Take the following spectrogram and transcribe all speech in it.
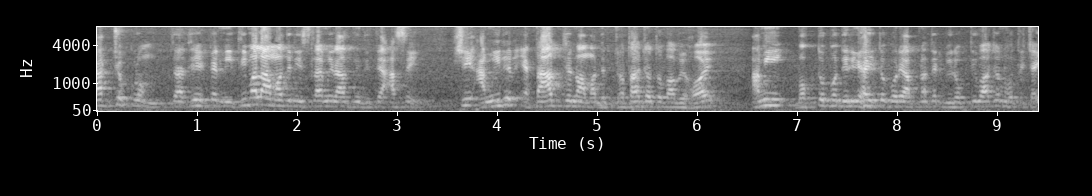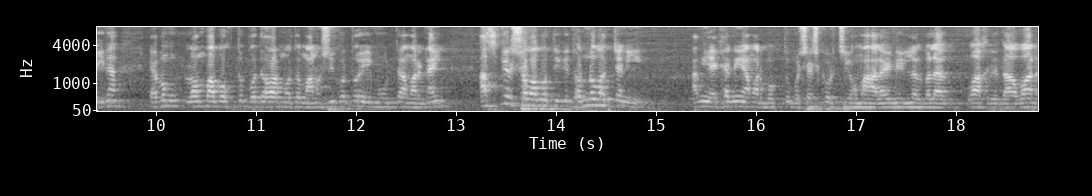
কার্যক্রম, যা যে একটা নীতিমালা আমাদের ইসলামী রাজনীতিতে আছে, সেই আমিরের এতাহাত যেন আমাদের যথাযথভাবে হয় আমি বক্তব্য দীর্ঘায়িত করে আপনাদের বিরক্তিভাজন হতে চাই না এবং লম্বা বক্তব্য দেওয়ার মতো মানসিকতা এই মুহূর্তে আমার নাই। আজকের সভাপতিকে ধন্যবাদ জানিয়ে আমি এখানেই আমার বক্তব্য শেষ করছি। হোমা আলাইনুল্লাহ বালাগ ওয়াখরে দাওয়ান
